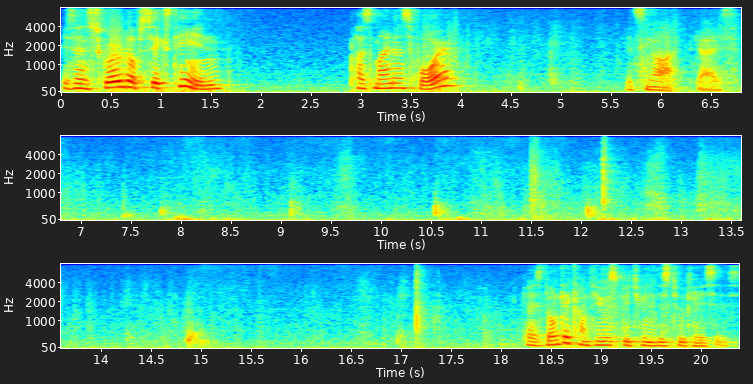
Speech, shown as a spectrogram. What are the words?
isn't square root of 16 plus minus 4? It's not, guys. Guys, don't get confused between these two cases.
